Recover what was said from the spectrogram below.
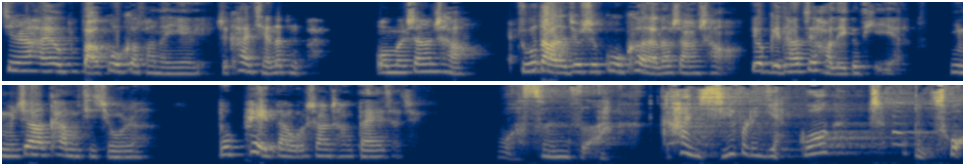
竟然还有不把顾客放在眼里，只看钱的品牌。我们商场主打的就是顾客来到商场要给他最好的一个体验。你们这样看不起穷人，不配在我商场待下去。我孙子啊看媳妇的眼光真不错。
